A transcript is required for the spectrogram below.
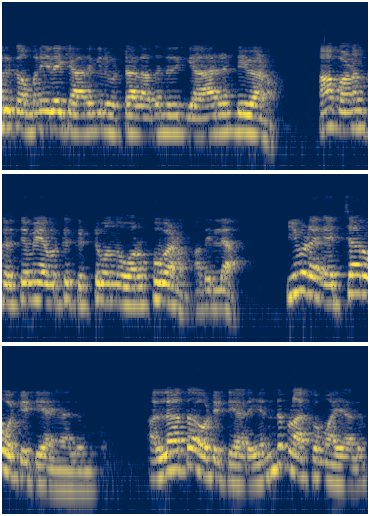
ഒരു കമ്പനിയിലേക്ക് ആരെങ്കിലും ഇട്ടാൽ ഒരു ഗ്യാരണ്ടി വേണം. ആ പണം കൃത്യമായി അവർക്ക് കിട്ടുമെന്ന് ഉറപ്പ് വേണം അതില്ല. ഇവിടെ H R O T T ആയാലും അല്ലാത്ത ഒ ടി ടി ആയാലും എന്ത് പ്ലാറ്റ്ഫോം ആയാലും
